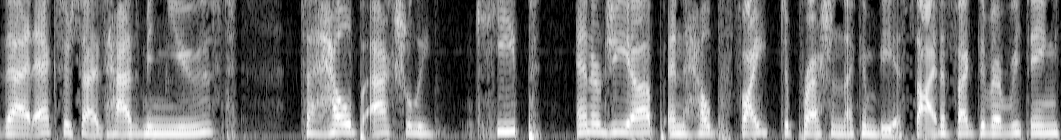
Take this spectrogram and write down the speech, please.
that exercise has been used to help actually keep energy up and help fight depression. That can be a side effect of everything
